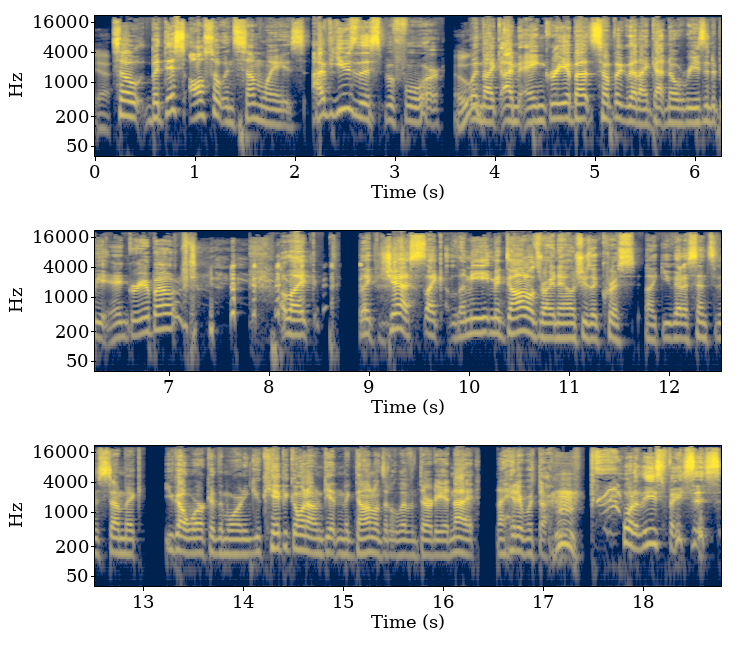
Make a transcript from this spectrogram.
yeah. so but this also in some ways i've used this before Ooh. when like i'm angry about something that i got no reason to be angry about like like Jess, like let me eat McDonald's right now, and she's like, Chris, like you got a sensitive stomach, you got work in the morning, you can't be going out and getting McDonald's at eleven thirty at night. And I hit her with the hmm, one of these faces.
